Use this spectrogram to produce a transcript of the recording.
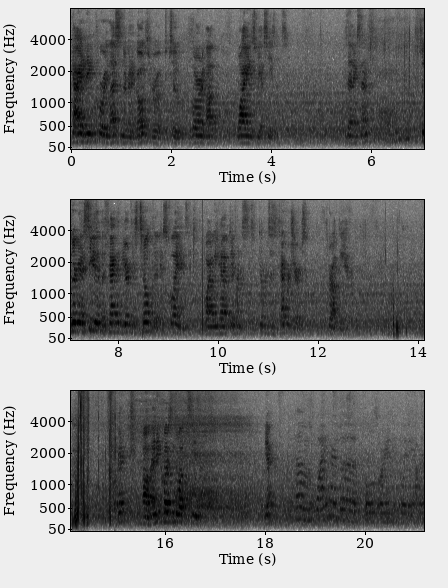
guided inquiry lesson they're going to go through to learn about why it is we have seasons. Does that make sense? So they're going to see that the fact that the Earth is tilted explains why we have different differences in temperatures throughout the year. Okay. Um, any questions about the season? Yeah. Um, why are the poles oriented the way they are?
